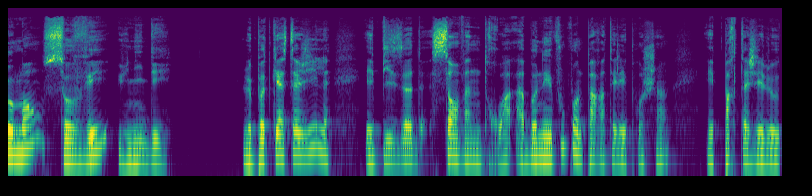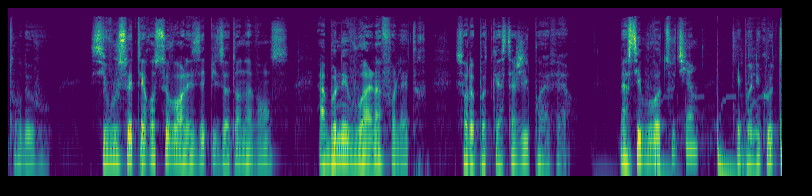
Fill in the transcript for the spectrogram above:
Comment sauver une idée? Le podcast Agile, épisode 123. Abonnez-vous pour ne pas rater les prochains et partagez-le autour de vous. Si vous souhaitez recevoir les épisodes en avance, abonnez-vous à l'infolettre sur le podcastagile.fr. Merci pour votre soutien et bonne écoute.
